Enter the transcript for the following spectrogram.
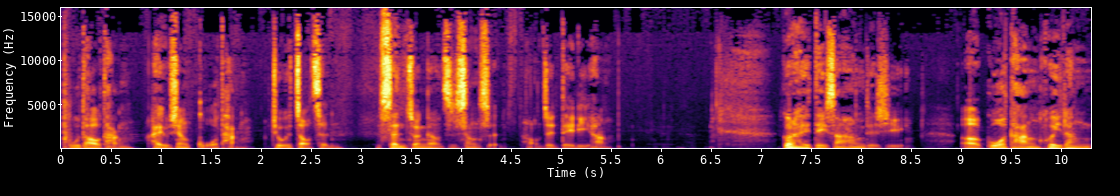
葡萄糖还有像果糖。就会造成三酸甘油酯上升。好，这第一行。过来第三行就是，呃，果糖会让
